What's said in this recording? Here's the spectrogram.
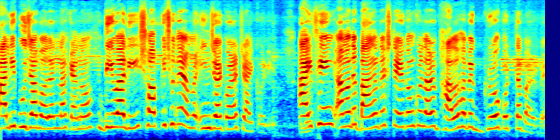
কালী পূজা বলেন না কেন, দিওয়ালি সব কিছুতেই আমরা এনজয় করার ট্রাই করি। আই থিঙ্ক আমাদের বাংলাদেশটা এরকম করলে আরও ভালোভাবে গ্রো করতে পারবে।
